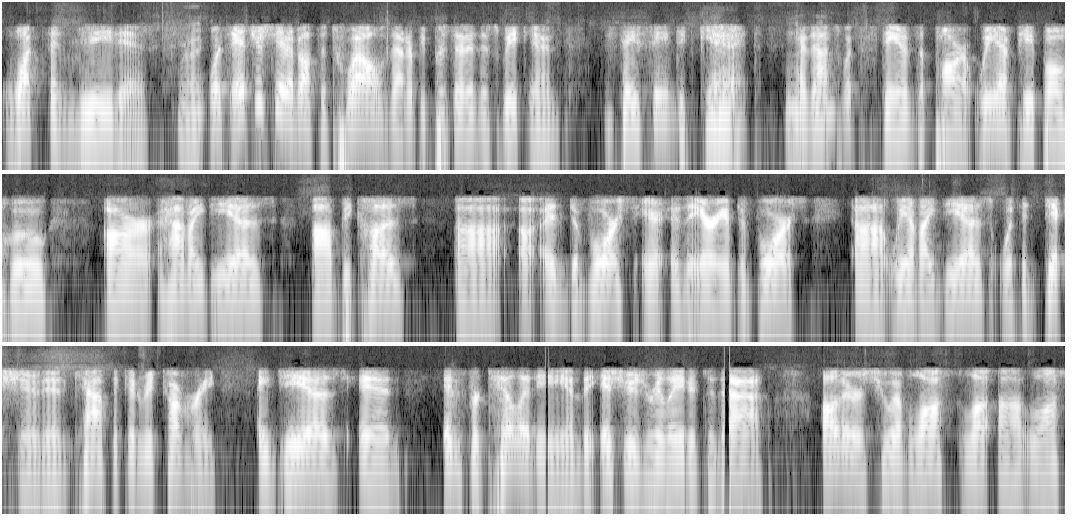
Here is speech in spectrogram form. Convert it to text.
what the need is. Right. What's interesting about the 12 that will be presented this weekend is they seem to get it, and that's what stands apart. We have people who are have ideas uh, because uh, uh, in divorce in the area of divorce, uh, we have ideas with addiction and Catholic and recovery, ideas in infertility and the issues related to that. Others who have lost lo- uh, lost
